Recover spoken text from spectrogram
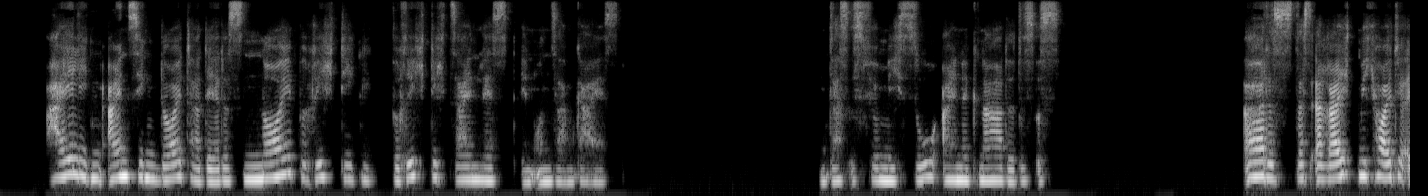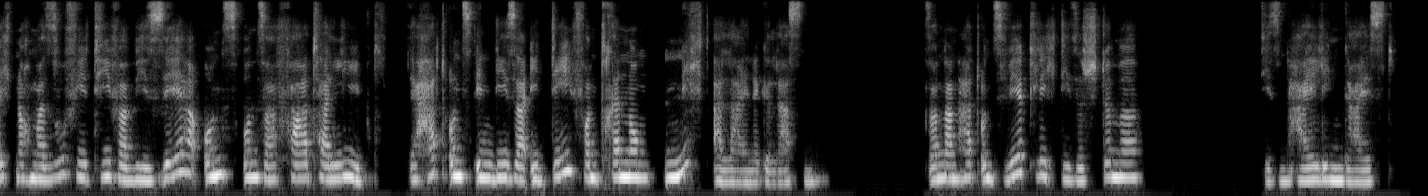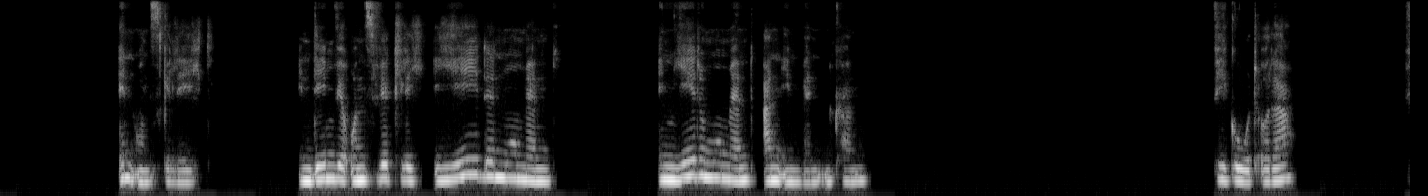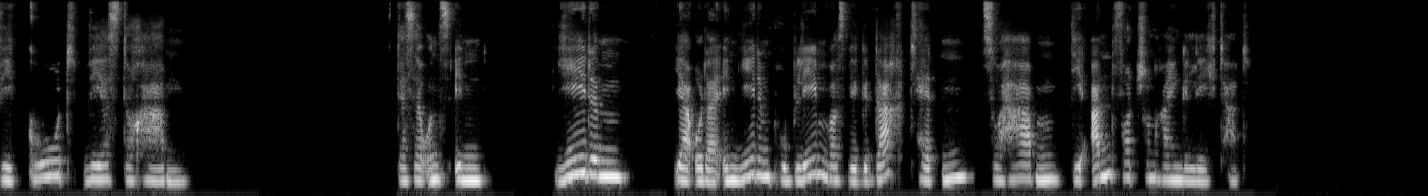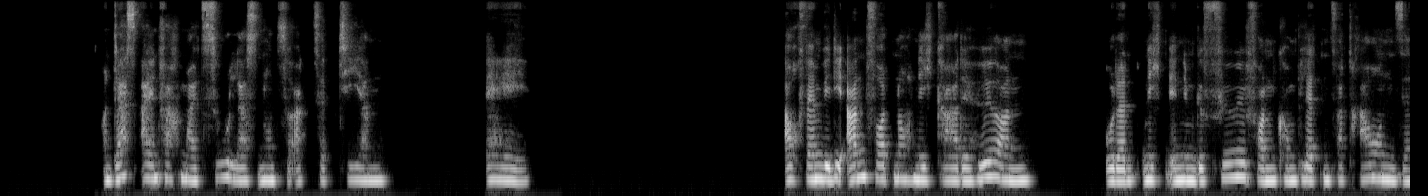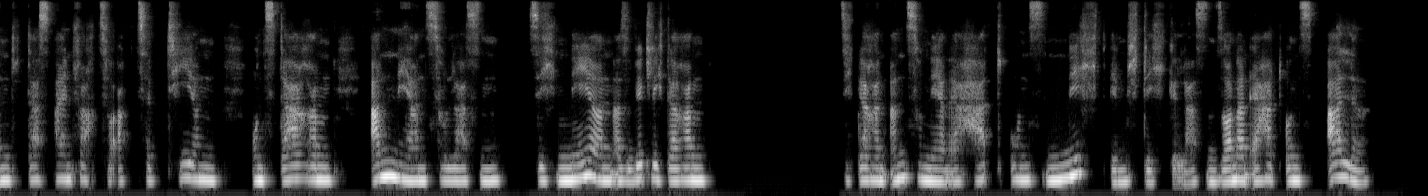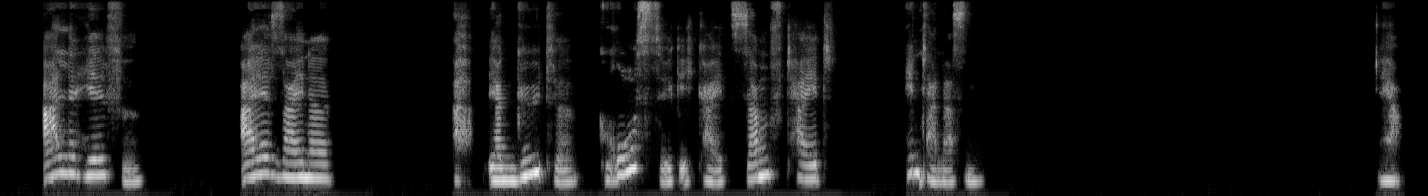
heiligen einzigen Deuter, der das neu berichtigt, berichtigt sein lässt in unserem Geist. Und das ist für mich so eine Gnade. Das ist, ah, das, das erreicht mich heute echt nochmal so viel tiefer, wie sehr uns unser Vater liebt. Der hat uns in dieser Idee von Trennung nicht alleine gelassen, sondern hat uns wirklich diese Stimme, diesen Heiligen Geist in uns gelegt, indem wir uns wirklich jeden Moment, in jedem Moment an ihn wenden können. Wie gut, oder? Wie gut wir es doch haben, dass er uns in jedem ja, oder in jedem Problem, was wir gedacht hätten zu haben, die Antwort schon reingelegt hat. Und das einfach mal zulassen und zu akzeptieren. Ey, auch wenn wir die Antwort noch nicht gerade hören oder nicht in dem Gefühl von komplettem Vertrauen sind, das einfach zu akzeptieren, uns daran annähern zu lassen, sich nähern, also wirklich daran, sich daran anzunähern. Er hat uns nicht im Stich gelassen, sondern er hat uns alle, alle Hilfe, all seine ja, Güte, Großzügigkeit, Sanftheit hinterlassen. Ja.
